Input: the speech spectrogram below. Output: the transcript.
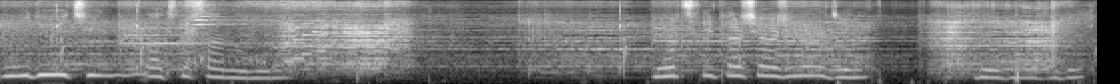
Bu video için aksesuar alıyorum. Mortis hiper şarjını alacağım. Gördüğünüz gibi.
